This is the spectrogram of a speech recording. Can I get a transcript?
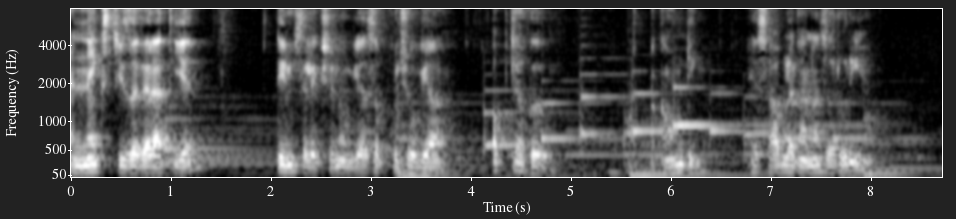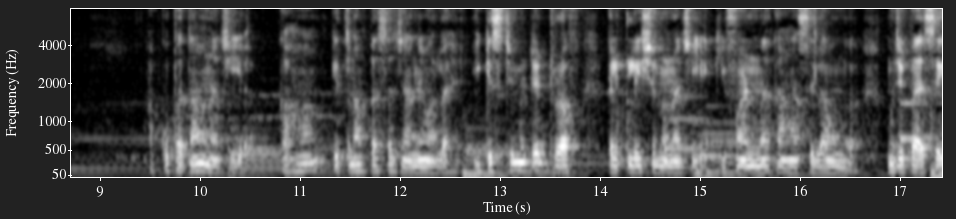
एंड नेक्स्ट चीज़ अगर आती है टीम सिलेक्शन हो गया, सब कुछ हो गया, अब क्या करूँ? अकाउंटिंग हिसाब लगाना ज़रूरी है। आपको पता होना चाहिए कहाँ कितना पैसा जाने वाला है। एक एस्टिमेटेड रफ कैलकुलेशन होना चाहिए कि फ़ंड मैं कहाँ से लाऊँगा? मुझे पैसे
